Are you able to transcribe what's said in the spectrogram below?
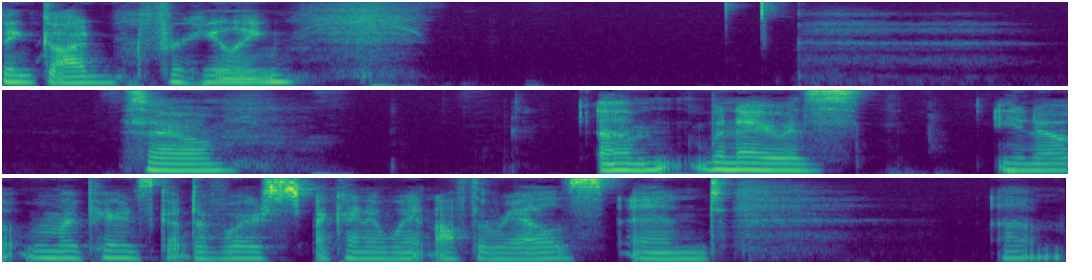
thank God for healing. So, um, when I was, you know, when my parents got divorced, I kind of went off the rails and, um,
